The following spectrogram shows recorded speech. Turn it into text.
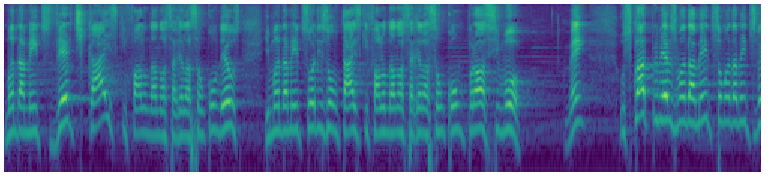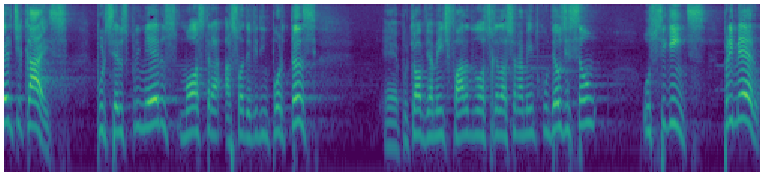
mandamentos verticais, que falam da nossa relação com Deus, e mandamentos horizontais, que falam da nossa relação com o próximo. Amém? Os quatro primeiros mandamentos são mandamentos verticais. Por ser os primeiros, mostra a sua devida importância, é, porque obviamente fala do nosso relacionamento com Deus, e são os seguintes: primeiro,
